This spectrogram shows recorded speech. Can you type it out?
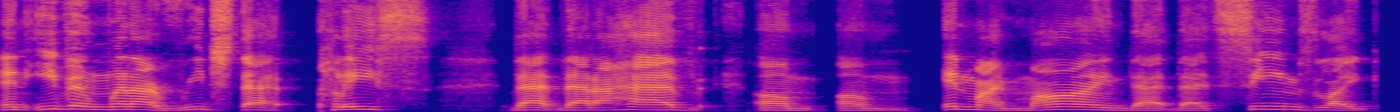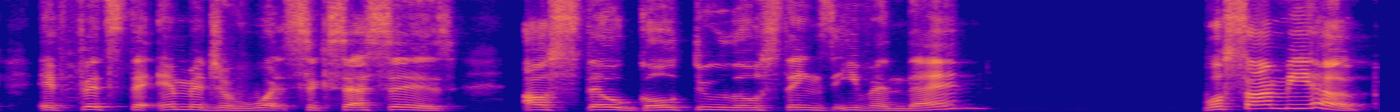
And even when I reach that place that that I have um um in my mind that that seems like it fits the image of what success is, I'll still go through those things even then. Well, sign me up.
